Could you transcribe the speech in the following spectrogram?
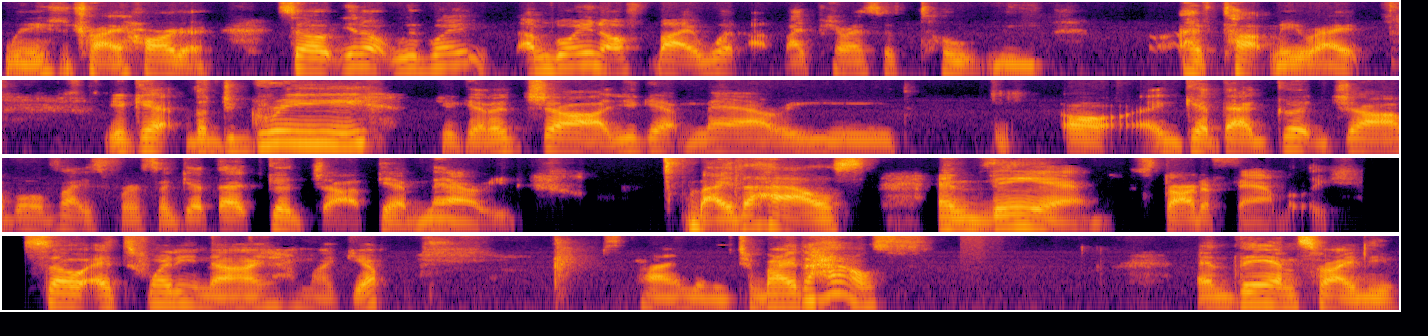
we need to try harder. So, you know, we're going, I'm going off by what my parents have told me, have taught me, right? You get the degree, you get a job, you get married, or get that good job, or vice versa, get that good job, get married, buy the house, and then start a family. So at 29, I'm like, yep, it's time we need to buy the house. And then, so I need,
